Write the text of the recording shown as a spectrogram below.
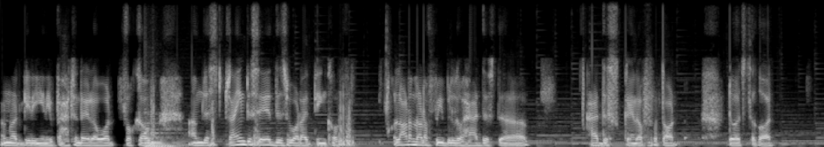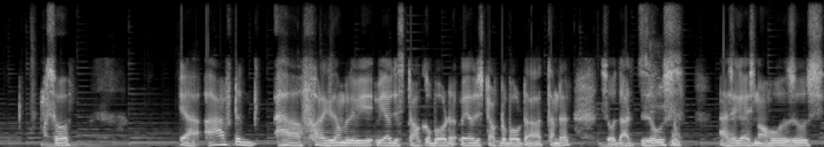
I'm not getting any patent right or what fuck off i'm just trying to say this is what i think of. A lot a lot of people who had this uh, had this kind of thought towards the god. So yeah after uh, for example we, we have just talked about we have just talked about uh, thunder. So that's zeus as you guys know who is zeus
